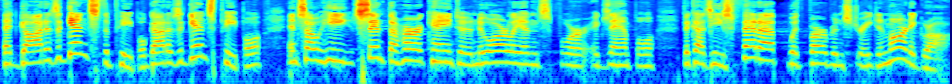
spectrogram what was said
that God is against the people. God is against people. And so he sent the hurricane to New Orleans, for example, because he's fed up with Bourbon Street and Mardi Gras.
